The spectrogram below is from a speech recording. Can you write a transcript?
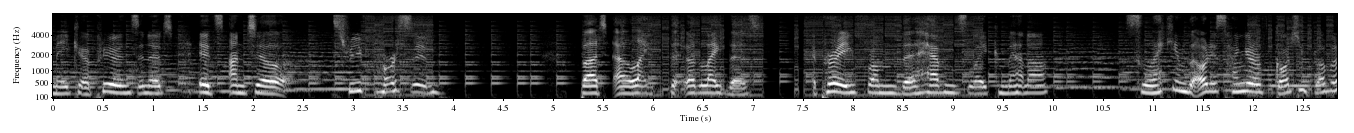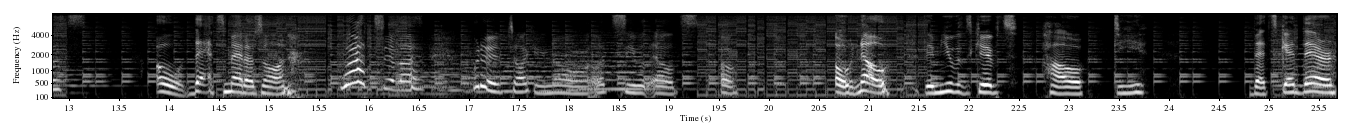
make an appearance in it. It's until three fourths in. But I like I like this. Appearing from the heavens like manna, slacking the odious hunger of gorgeous robots. Oh, that's Mettaton. what? What are you talking? No, let's see what else. Oh. Oh no! The music skipped. How D. Let's get there.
